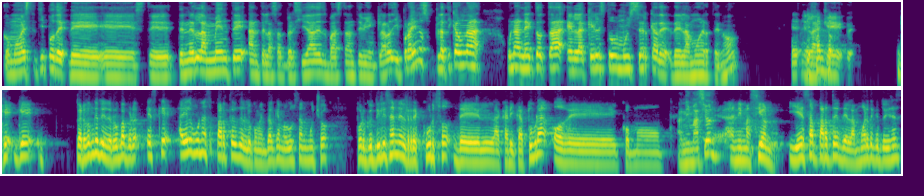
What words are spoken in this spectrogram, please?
como este tipo de, este, tener la mente ante las adversidades bastante bien claro. Y por ahí nos platica una, una anécdota en la que él estuvo muy cerca de, la muerte, ¿no? E, exacto. que... perdón que te interrumpa, pero es que hay algunas partes del documental que me gustan mucho porque utilizan el recurso de la caricatura o de como... Animación. Eh, animación. Y esa parte de la muerte que tú dices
